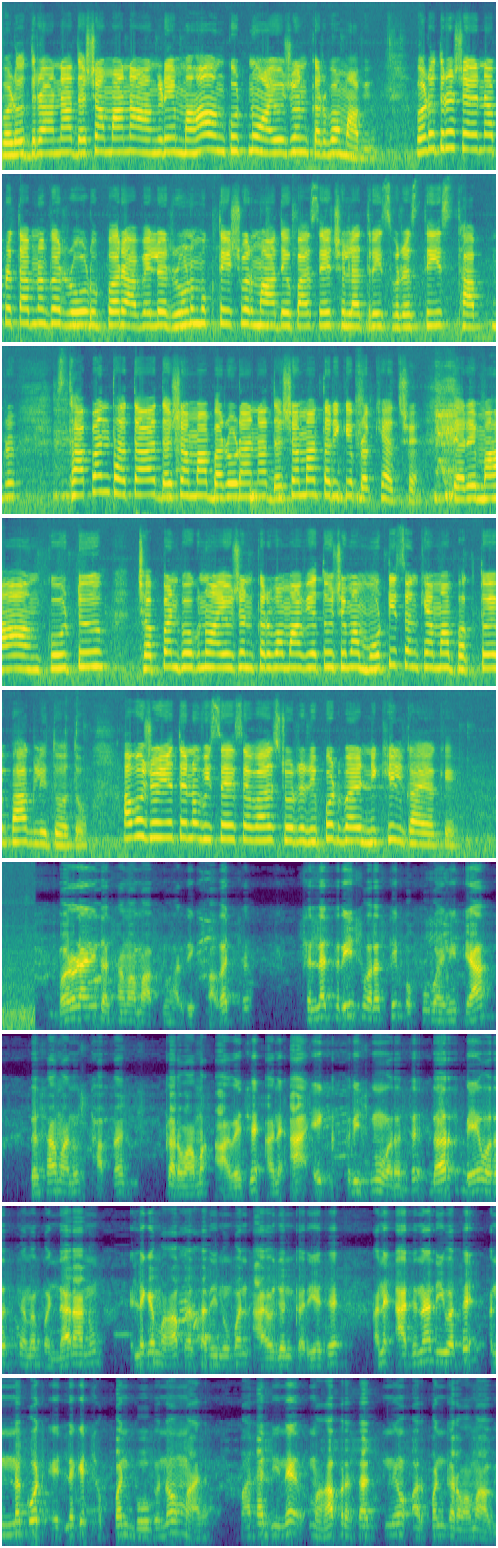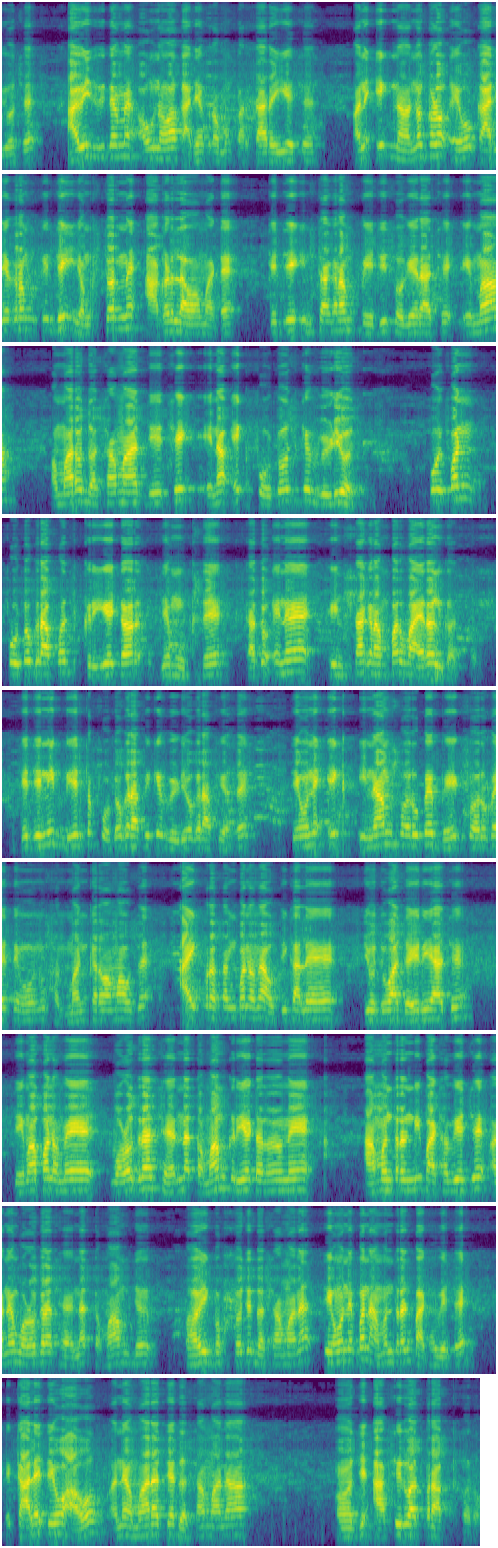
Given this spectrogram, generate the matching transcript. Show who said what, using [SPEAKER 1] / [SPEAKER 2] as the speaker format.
[SPEAKER 1] વડોદરાના દશામાના આંગણે મહાઅંકુટનું આયોજન કરવામાં આવ્યું. વડોદરા શહેરના પ્રતાપનગર રોડ ઉપર આવેલ ઋણમુક્તેશ્વર મહાદેવ પાસે છેલ્લા ત્રીસ વર્ષથી સ્થાપન થતા દશામાં બરોડાના દશામાં તરીકે પ્રખ્યાત છે. ત્યારે મહાઅંકુટ છપ્પન ભોગનું આયોજન કરવામાં આવ્યું હતું, જેમાં મોટી સંખ્યામાં ભક્તોએ ભાગ લીધો હતો. આવો જોઈએ તેનો વિશેષ એવા story report by Nikhil Gayke.
[SPEAKER 2] બરોડાની દશામાં આપનું હાર્દિક સ્વાગત છે. છેલ્લા ત્રીસ વર્ષથી પપ્પુભાઈની ત્યાં દશામાનું સ્થાપના કરવામાં આવે છે અને આ એક ત્રીસમું વર્ષ છે. દર બે વર્ષથી અમે ભંડારાનું એટલે કે મહાપ્રસાદીનું પણ આયોજન કરીએ છીએ. અને આજના દિવસે અન્નકોટ એટલે કે છપ્પન ભોગનો માતાજીને મહાપ્રસાદનો અર્પણ કરવામાં આવ્યો છે. આવી જ રીતે અમે અવનવા કાર્યક્રમો કરતા રહીએ છીએ. અને એક નાનકડો એવો કાર્યક્રમ કે જે યંગસ્ટરને આગળ લાવવા માટે કે જે ઇન્સ્ટાગ્રામ પેજીસ વગેરે છે, એમાં અમારો દશામાં જે છે, એના એક ફોટોસ કે વિડીયોઝ કોઈ પણ ફોટોગ્રાફર ક્રિએટર જે મૂકશે, કાં તો એને ઇન્સ્ટાગ્રામ પર વાયરલ કરશે. કે જેની બેસ્ટ ફોટોગ્રાફી કે વિડીયોગ્રાફી હશે, તેઓને એક ઇનામ સ્વરૂપે, ભેટ સ્વરૂપે તેઓનું સન્માન કરવામાં આવશે. આ એક પ્રસંગ પણ અમે આવતીકાલે યોજવા જઈ રહ્યા છે. તેમાં પણ અમે વડોદરા શહેરના તમામ ક્રિએટરોને આમંત્રણ બી પાઠવીએ છીએ અને વડોદરા શહેરના તમામ જે ભાવિક ભક્તો છે દશામાના, તેઓને પણ આમંત્રણ પાઠવીએ છીએ કાલે તેઓ આવો અને અમારા ત્યાં દશામાના જે આશીર્વાદ પ્રાપ્ત કરો.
